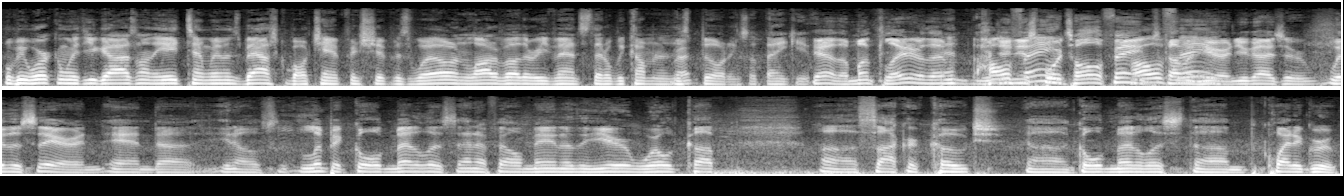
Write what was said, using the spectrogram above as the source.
we'll be working with you guys on the A10 Women's Basketball Championship as well, and a lot of other events that'll be coming to this Right. building. So thank you. Yeah, the month later, then And Virginia Sports Hall of Fame Hall is coming Fame. here, and you guys are with us there. And and uh, you know, Olympic gold medalist, NFL Man of the Year, World Cup uh, soccer coach, gold medalist, um, quite a group.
